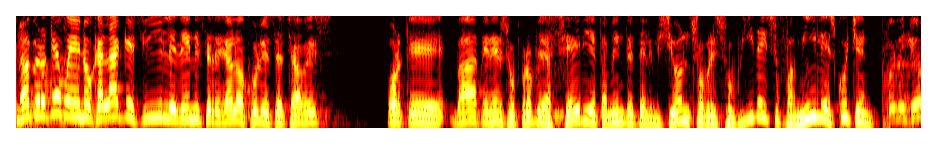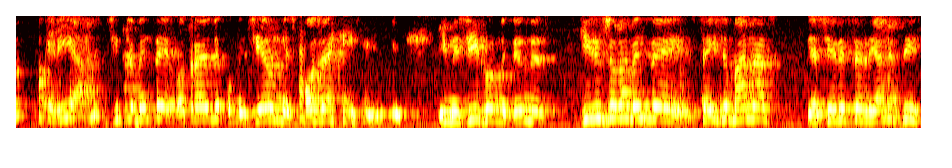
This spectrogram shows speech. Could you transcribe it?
No, pero qué bueno, ojalá que sí le den este regalo a Julio César Chávez, porque va a tener su propia serie también de televisión sobre su vida y su familia. Escuchen. Bueno, yo no quería, simplemente otra vez me convencieron mi esposa y, y mis hijos, ¿me entiendes? Quise solamente seis semanas de hacer este reality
